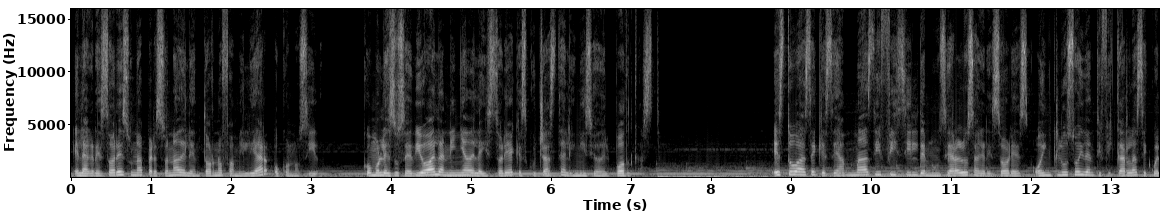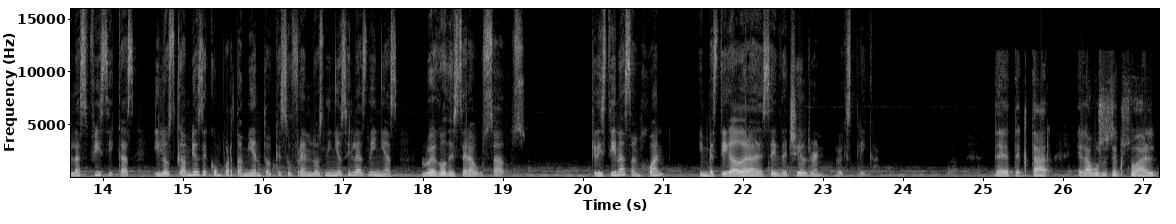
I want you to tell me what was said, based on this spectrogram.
el agresor es una persona del entorno familiar o conocido, como le sucedió a la niña de la historia que escuchaste al inicio del podcast. Esto hace que sea más difícil denunciar a los agresores o incluso identificar las secuelas físicas y los cambios de comportamiento que sufren los niños y las niñas luego de ser abusados. Cristina San Juan, investigadora de Save the Children, lo explica. De detectar el abuso sexual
